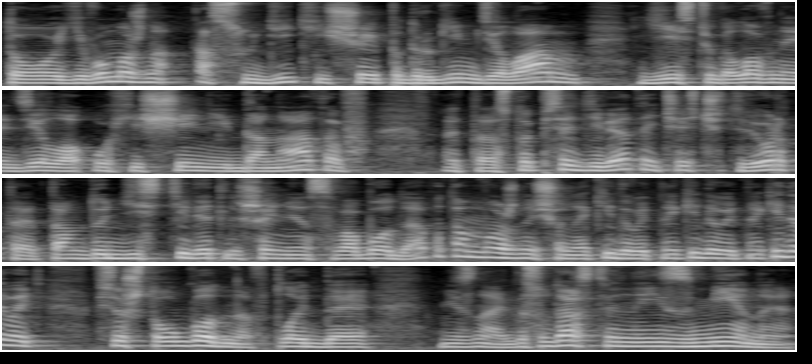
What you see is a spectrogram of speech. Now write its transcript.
то его можно осудить еще и по другим делам. Есть уголовное дело о хищении донатов. Это 159 часть 4, там до 10 лет лишения свободы. А потом можно еще накидывать, накидывать, накидывать все что угодно, вплоть до, не знаю, государственной измены,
